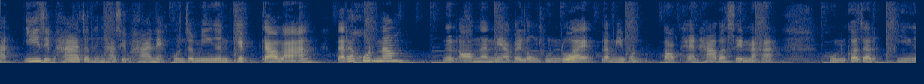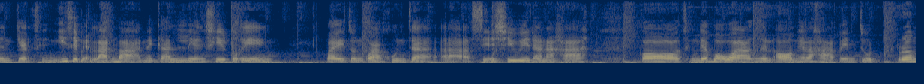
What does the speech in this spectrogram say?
15 25 จนถึง 55 เนี่ย คุณจะมีเงินเก็บ 9 ล้าน แต่ถ้าคุณนำเงินออมนั้นเนี่ยไปลงทุนด้วย แล้วมีผลตอบแทน 5%นะคะ คุณก็จะมีเงินเก็บถึง 21 ล้านบาทในการเลี้ยงชีพตัวเอง ไปจนกว่าคุณจะเสียชีวิตอะนะคะ ก็ถึงได้บอกว่าเงินออมนี่แหละค่ะเป็นจุดเริ่ม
